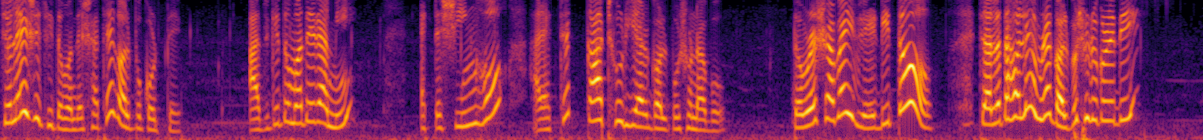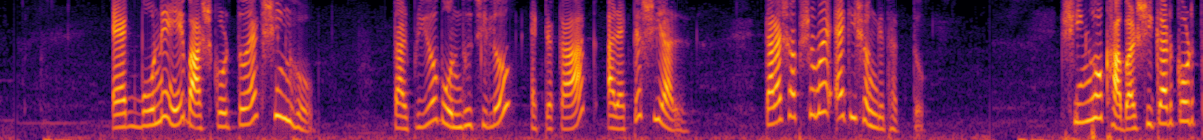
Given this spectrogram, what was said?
চলে এসেছি তোমাদের সাথে গল্প করতে। আজকে তোমাদের আমি একটা সিংহ আর একটা কাঠুরিয়ার গল্প শোনাবো। তোমরা সবাই রেডি তো? চলো তাহলে আমরা গল্প শুরু করে দিই। এক বনে বাস করতো এক সিংহ। তার প্রিয় বন্ধু ছিল একটা কাক আর একটা শিয়াল। তারা সবসময় একই সঙ্গে থাকত। সিংহ খাবার শিকার করত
